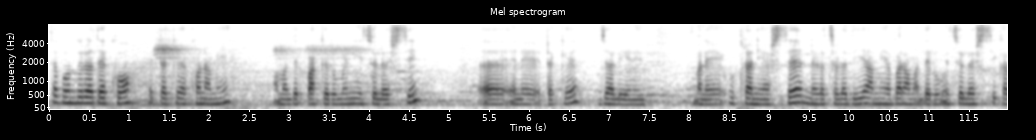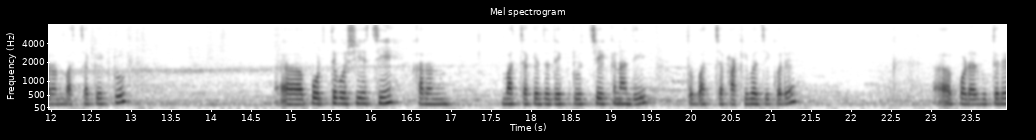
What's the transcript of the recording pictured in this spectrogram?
তা বন্ধুরা, দেখো, এটাকে এখন আমি আমাদের পাকের রুমে নিয়ে চলে আসছি। এনে এটাকে জ্বালিয়ে নি মানে উতরা নিয়ে আসছে, নেড়াচেড়া দিয়ে। আমি আবার আমাদের রুমে চলে আসছি, কারণ বাচ্চাকে একটু পড়তে বসিয়েছি। কারণ বাচ্চাকে যদি একটু চেক না দিই, তো বাচ্চা ফাঁকিবাজি করে পড়ার ভিতরে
